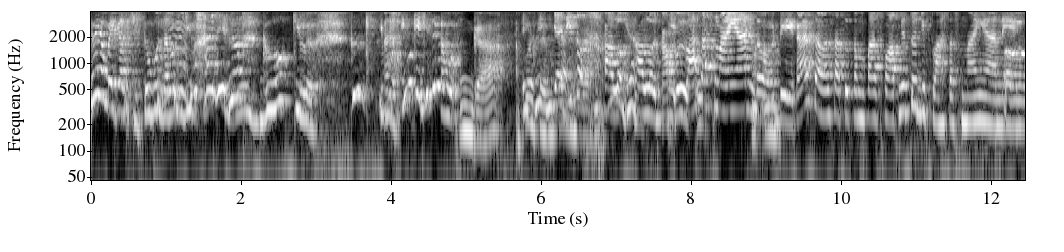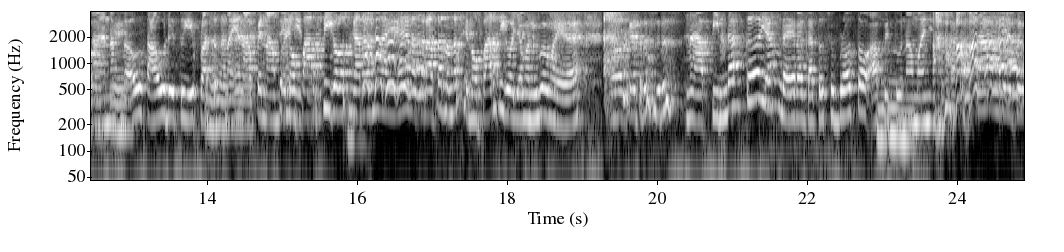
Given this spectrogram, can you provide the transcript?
Lo yang megang situ bu Nama gimana? Lo Gokil loh. Kan Ibu, ibu kayak gitu gak bu? Enggak, aku Eh, SMP. Jadi tuh kalau kalau di Kamu- Plaza Senayan tuh di kan salah satu tempat klubnya tuh di Plaza Senayan nih. Oh, Anak oke. gaul tahu deh tuh ya Plaza Senayan apa namanya. Senoparty kalau sekarang mah ya. Rata-rata nonton Senoparty kalau zaman gue mah ya. Oke terus terus. Nah pindah ke yang daerah Gatot Subroto. Apa itu namanya? Tahu deh tuh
